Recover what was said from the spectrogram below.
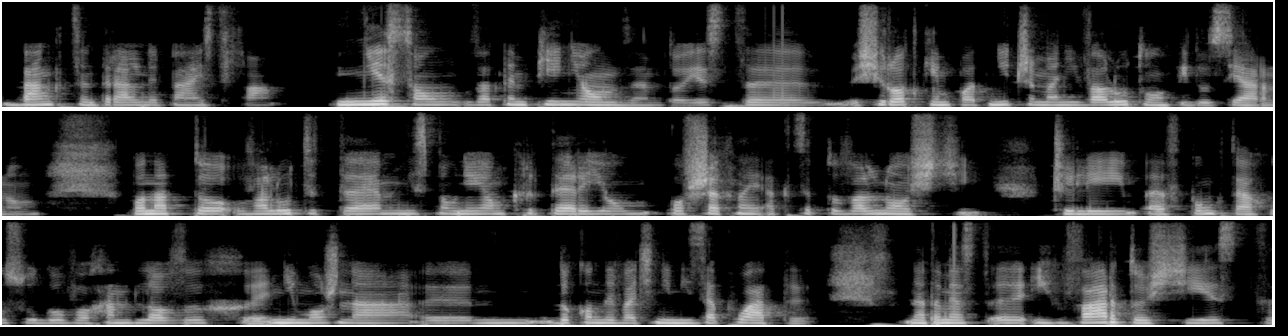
bank centralny państwa nie są zatem pieniądzem, to jest e, środkiem płatniczym ani walutą fiducjarną. Ponadto waluty te nie spełniają kryterium powszechnej akceptowalności, czyli e, w punktach usługowo-handlowych nie można dokonywać nimi zapłaty. Natomiast e, ich wartość jest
